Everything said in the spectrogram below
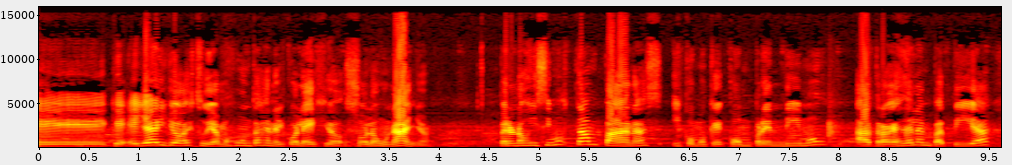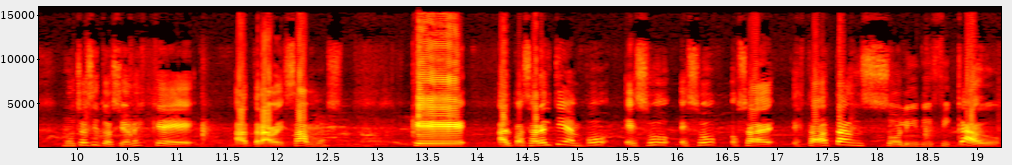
eh, que ella y yo estudiamos juntas en el colegio solo un año, pero nos hicimos tan panas y como que comprendimos a través de la empatía muchas situaciones que atravesamos, que al pasar el tiempo, eso, eso, o sea, estaba tan solidificado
